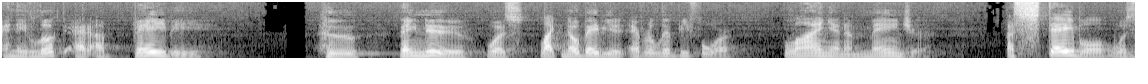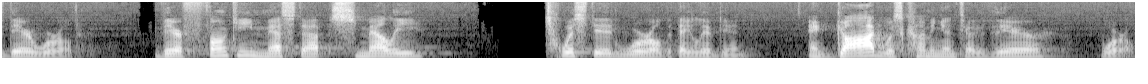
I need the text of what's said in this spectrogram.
and they looked at a baby who they knew was like no baby had ever lived before, lying in a manger a stable was their world. Their funky, messed up, smelly, twisted world that they lived in. And God was coming into their world.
